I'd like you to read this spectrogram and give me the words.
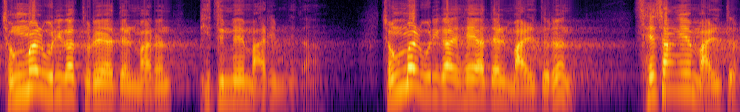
정말 우리가 들어야 될 말은 믿음의 말입니다. 정말 우리가 해야 될 말들은 세상의 말들,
